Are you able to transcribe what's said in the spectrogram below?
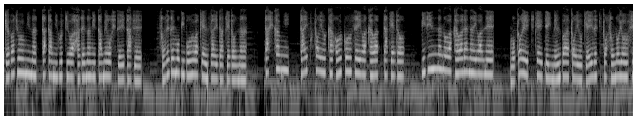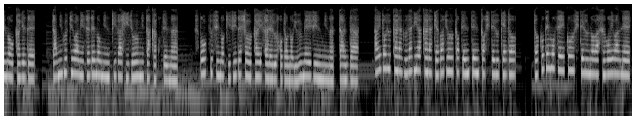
キャバ嬢になった谷口は派手な見た目をしていたぜ。それでも美貌は健在だけどな。確かに、タイプというか方向性は変わったけど、美人なのは変わらないわね。元 HKT メンバーという経歴とその容姿のおかげで、谷口は店での人気が非常に高くてな。スポーツ紙の記事で紹介されるほどの有名人になったんだ。アイドルからグラビアからキャバ嬢と転々としてるけど、どこでも成功してるのはすごいわね。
